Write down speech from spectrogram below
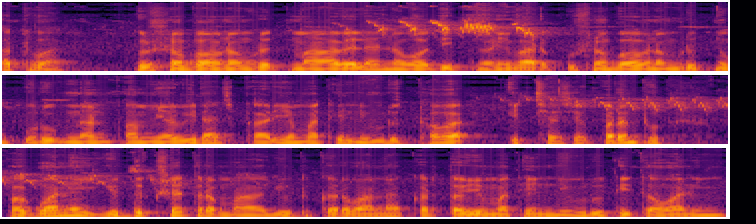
અથવા કૃષ્ણ ભાવનામૃતમાં આવેલા નવોદિત ઘણીવાર કૃષ્ણ ભાવનામૃતનું પૂરું જ્ઞાન પામ્યા વિના જ કાર્યમાંથી નિવૃત્ત થવા ઈચ્છે છે. પરંતુ ભગવાને યુદ્ધ ક્ષેત્રમાં યુદ્ધ કરવાના કર્તવ્યમાંથી નિવૃત્તિ થવાની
